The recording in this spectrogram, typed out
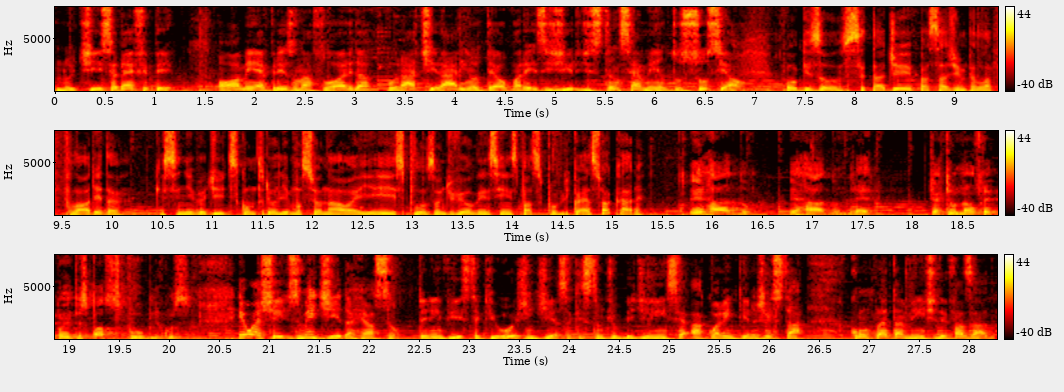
Notícia da FP. Homem é preso na Flórida por atirar em hotel para exigir distanciamento social. Ô Guizô, você tá de passagem pela Flórida? Que esse nível de descontrole emocional aí, explosão de violência em espaço público é a sua cara. Errado, errado, André já que eu não frequento espaços públicos. Eu achei desmedida a reação, tendo em vista que hoje em dia essa questão de obediência à quarentena já está completamente defasada.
